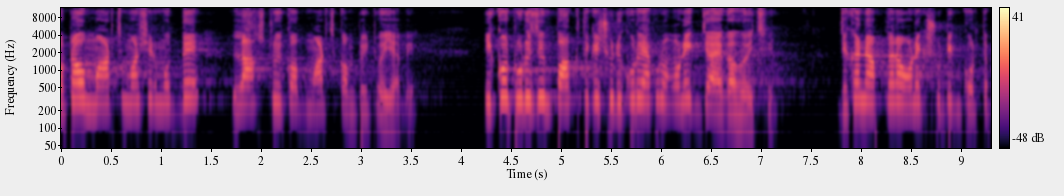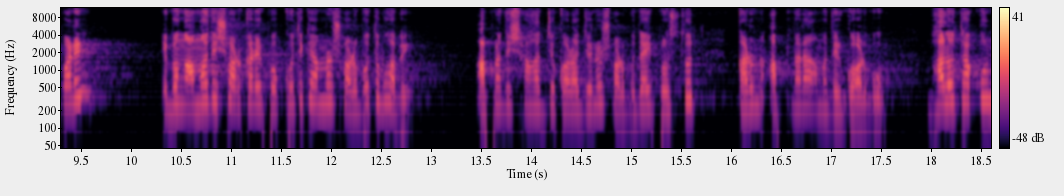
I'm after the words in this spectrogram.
ওটাও মার্চ মাসের মধ্যে last week of March complete হয়ে যাবে। ইকো ট্যুরিজম পার্ক থেকে শুরু করে এখন অনেক জায়গা হয়েছে। যেখানে আপনারা অনেক শুটিং করতে পারেন এবং আমাদের সরকারের পক্ষ থেকে আমরা সর্বতভাবে আপনাদের সাহায্য করার জন্য সর্বদাই প্রস্তুত, কারণ আপনারা আমাদের গর্ব। ভালো থাকুন,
